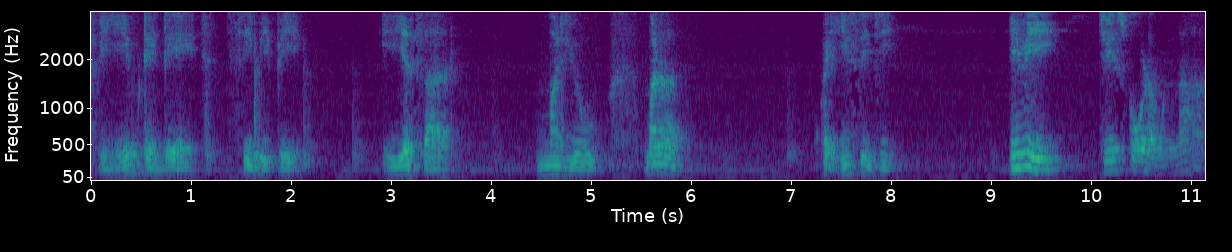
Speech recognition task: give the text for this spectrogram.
అవి ఏమిటంటే సిబిపి ఈఎస్ఆర్ మరియు మన ఒక ఈసీజీ ఇవి చేసుకోవడం వలన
